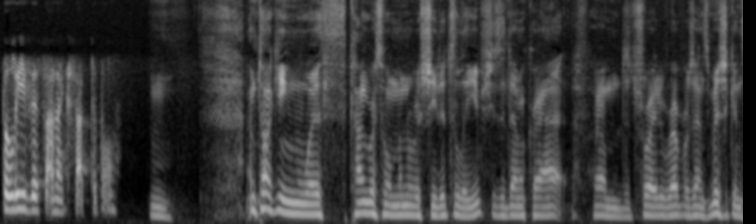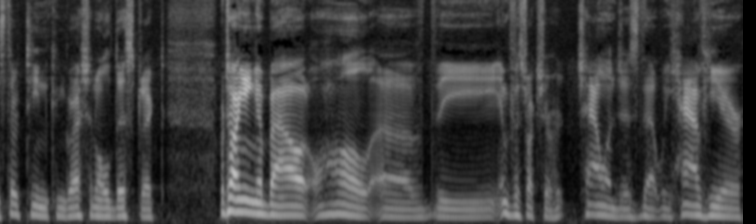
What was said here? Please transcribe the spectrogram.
believe it's unacceptable. Mm. I'm talking with Congresswoman Rashida Tlaib. She's a Democrat from Detroit who represents Michigan's 13th congressional district. We're talking about all of the infrastructure challenges that we have here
